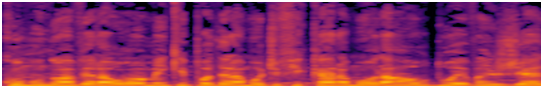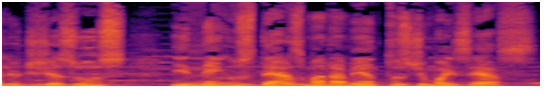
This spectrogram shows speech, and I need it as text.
como não haverá homem que poderá modificar a moral do Evangelho de Jesus e nem os dez mandamentos de Moisés.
